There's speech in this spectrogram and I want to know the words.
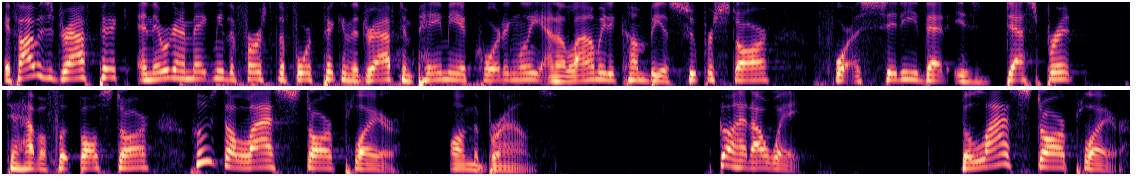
If I was a draft pick and they were going to make me the first or the fourth pick in the draft and pay me accordingly and allow me to come be a superstar for a city that is desperate to have a football star, who's the last star player on the Browns? Go ahead, I'll wait. The last star player,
